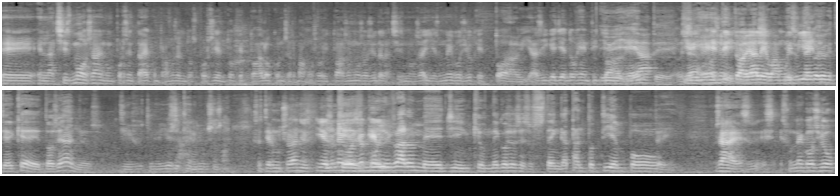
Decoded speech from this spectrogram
eh, en la chismosa, en un porcentaje compramos el 2%, que toda lo conservamos hoy, todas somos socios de la chismosa y es un negocio que todavía sigue yendo gente y Y todavía, vigente, o y sea, vigente, no sé, y todavía le va Y muy es un bien. negocio que tiene que 12 años. Sí, eso tiene 10 Eso tiene años. muchos años. Eso tiene muchos años. Y Y es un que negocio es que... muy raro en Medellín que un negocio se sostenga tanto tiempo. Sí. O sea, es, es- es un negocio,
